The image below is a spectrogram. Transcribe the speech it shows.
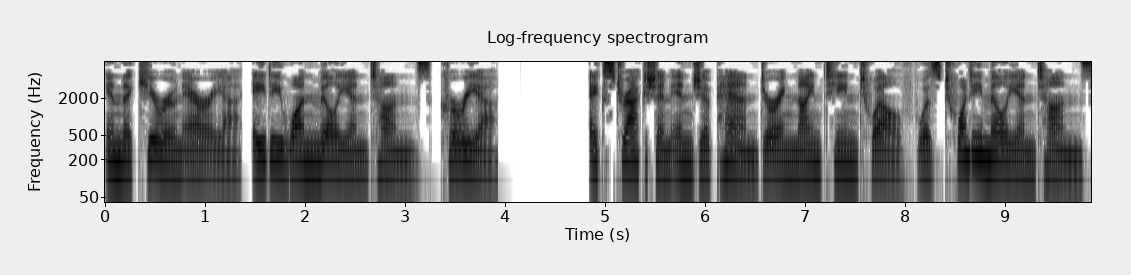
in the Kirun area, 81 million tons Korea, Extraction in Japan during 1912 was 20 million tons,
